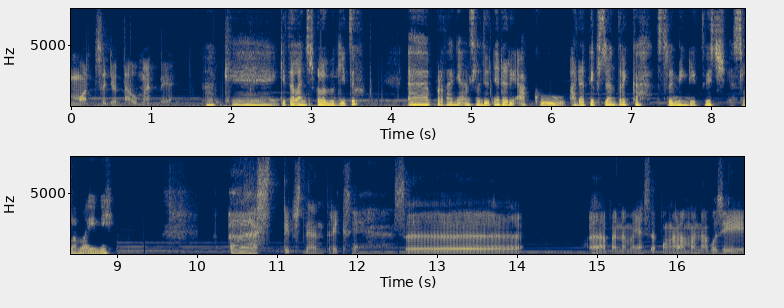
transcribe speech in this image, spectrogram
mod sejuta umat deh. Oke, kita lanjut kalau begitu. Eh, pertanyaan selanjutnya dari aku. Ada tips dan trik kah streaming di Twitch selama ini? Eh, tips dan trik ya. Se eh, apa namanya? Sepengalaman aku sih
